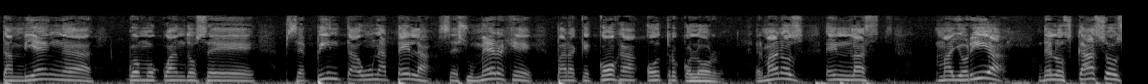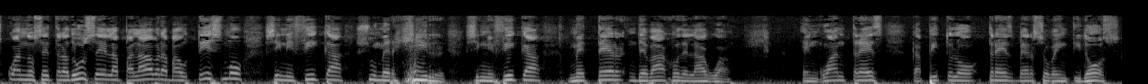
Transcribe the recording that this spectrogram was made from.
también eh, como cuando se, se pinta una tela, se sumerge para que coja otro color. Hermanos, en la mayoría de los casos cuando se traduce la palabra bautismo significa sumergir, significa meter debajo del agua. En Juan 3, capítulo 3, verso 22,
